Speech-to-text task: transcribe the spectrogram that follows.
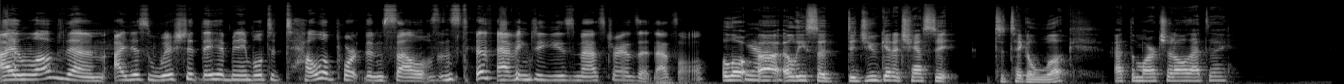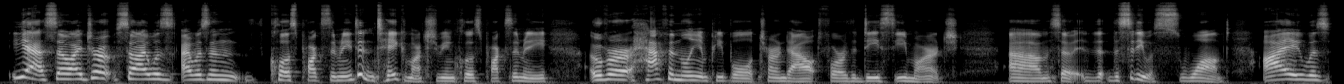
I loved them. I just wish that they had been able to teleport themselves instead of having to use mass transit. That's all. Hello, yeah. uh, Elisa. Did you get a chance to to take a look at the march at all that day? Yeah, so I drove. So I was I was in close proximity. It didn't take much to be in close proximity. Over half a million people turned out for the DC march. Um, so the, the city was swamped. I was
